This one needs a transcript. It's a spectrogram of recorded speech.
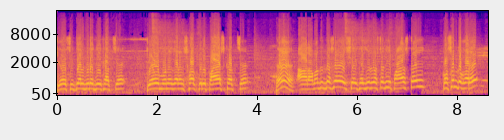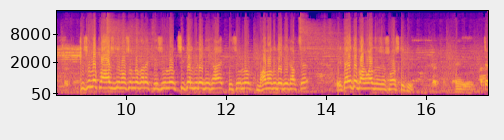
কেউ শীতল পিঠে দিয়ে খাচ্ছে কেউ মনে করেন শখ করে পায়াস খাচ্ছে হ্যাঁ? আর আমাদের দেশে সেই খেজুর রসটা দিয়ে পায়াসটাই পছন্দ করে। কিছু লোক পায়াস দিয়ে পছন্দ করে কিছু লোক শীতল পিঠে দিয়ে খায় কিছু লোক ভাপা পিঠে দিয়ে খাচ্ছে। এটাই তো বাংলাদেশের সংস্কৃতি। আচ্ছা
